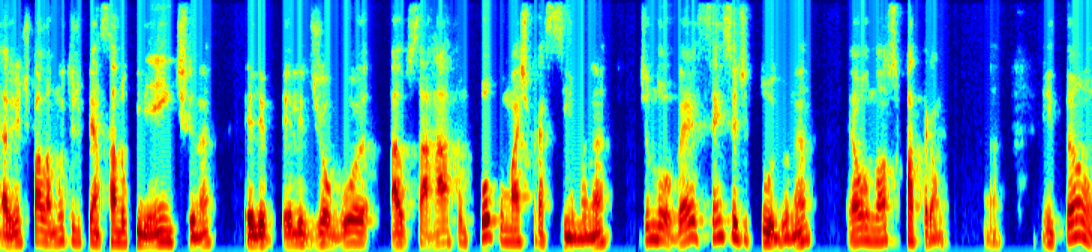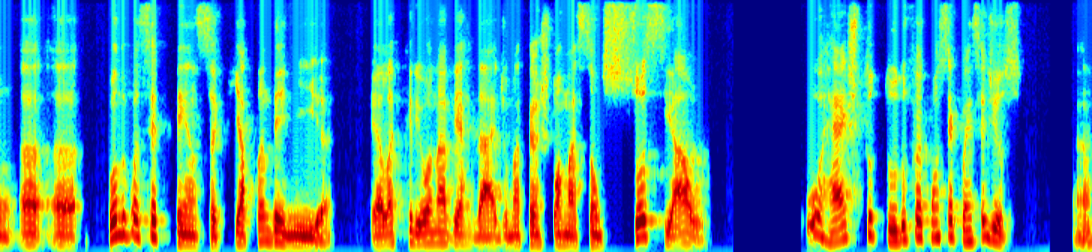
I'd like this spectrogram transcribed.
A gente fala muito de pensar no cliente, né? Ele, ele jogou o sarrafo um pouco mais para cima, né? De novo, é a essência de tudo, né? É o nosso patrão. Então, uh, uh, quando você pensa que a pandemia ela criou, na verdade, uma transformação social, o resto tudo foi consequência disso. Né?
